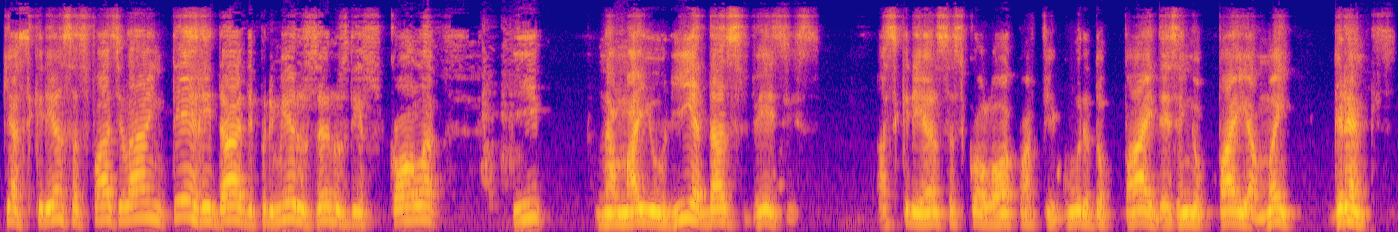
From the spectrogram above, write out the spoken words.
que as crianças fazem lá em terra idade, primeiros anos de escola, e na maioria das vezes as crianças colocam a figura do pai, desenham o pai e a mãe grandes,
